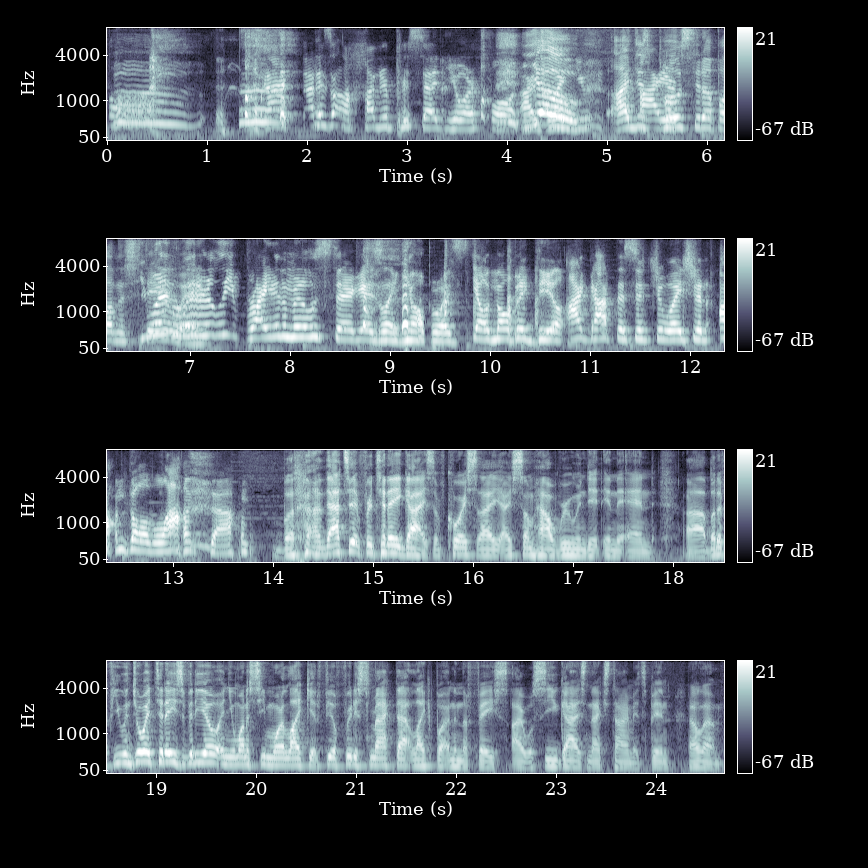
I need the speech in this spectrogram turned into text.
oh. That is hundred percent your fault. I Yo, like you, I just tired. posted up on the you were literally right in the middle of the staircase, like, yo, boys, yo, no big deal. I got the situation under lockdown. But uh, that's it for today, guys. Of course, I, I somehow ruined it in the end. Uh, but if you enjoyed today's video and you want to see more like it, feel free to smack that like button in the face. I will see you guys next time. It's been LM.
